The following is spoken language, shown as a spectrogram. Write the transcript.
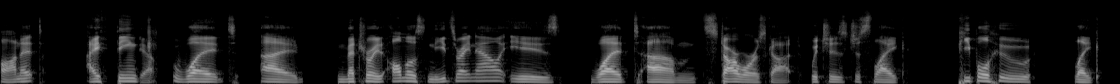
on it. I think Yeah. what uh Metroid almost needs right now is what um Star Wars got, which is just like people who like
